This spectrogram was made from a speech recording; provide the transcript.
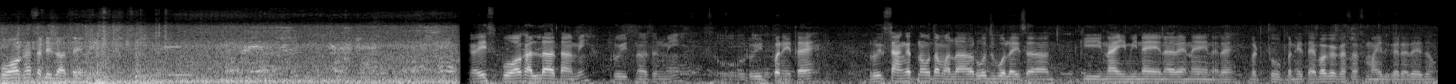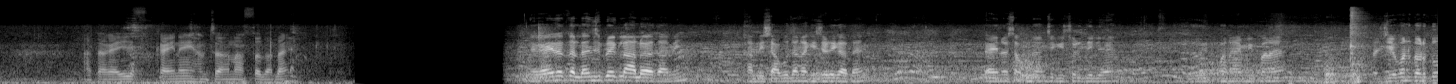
पोहा खासाठी जात आहे मी. काहीच पोहा खाल्ला आता आम्ही. रोहितनं अजून मी. सो रोहित पण येत आहे. रोहित सांगत नव्हता मला. रोज बोलायचा की नाही मी नाही येणार आहे नाही येणार आहे. बट तो पण येत आहे. बघा कसा स्माईल करत आहे तो. आता काही काही नाही. आमचा नाश्ता झाला आहे काही आता लंच ब्रेकला आलो आहे आता आम्ही. आम्ही साबुदाणा खिचडी खात आहे. काहीनं साबुदाण्याची खिचडी दिली आहे. रोहित पण आहे मी पण आहे. तर जेवण करतो.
